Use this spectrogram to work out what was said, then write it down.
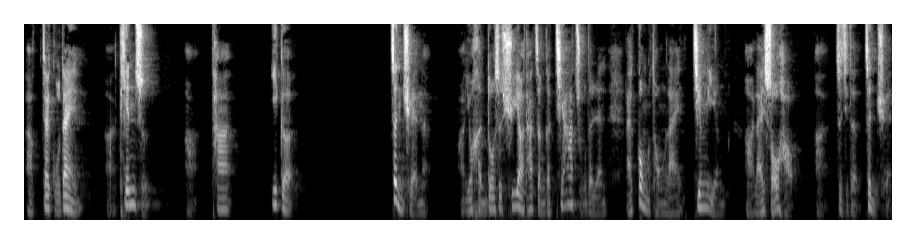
啊，在古代啊，天子啊，他一个政权呢，有很多是需要他整个家族的人来共同来经营啊，来守好啊自己的政权，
